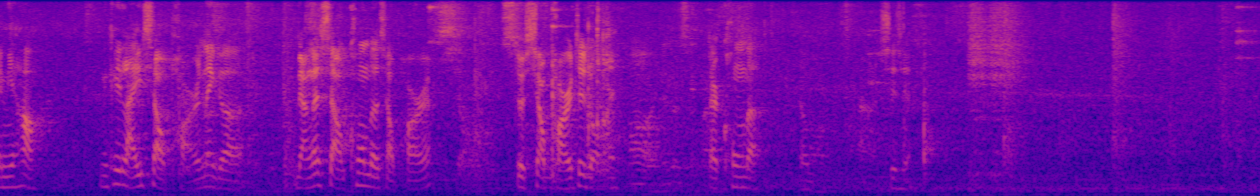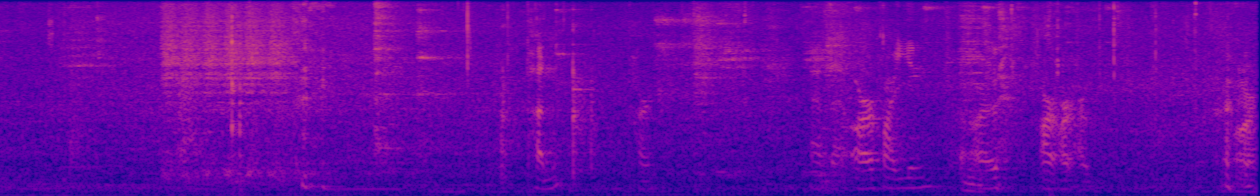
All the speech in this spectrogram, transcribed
哎，你好，你可以来一小盘儿那个，两个小空的小盘儿，就小盘儿这种哎，哦，那个是带空的。嗯啊，谢谢。盆，盆儿， 还有在 R 化音，R R R R。 R.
